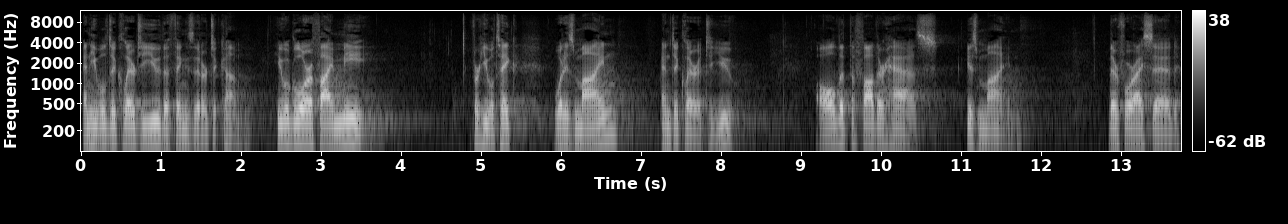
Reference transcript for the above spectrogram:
and he will declare to you the things that are to come. He will glorify me, for he will take what is mine and declare it to you. All that the Father has is mine. Therefore I said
